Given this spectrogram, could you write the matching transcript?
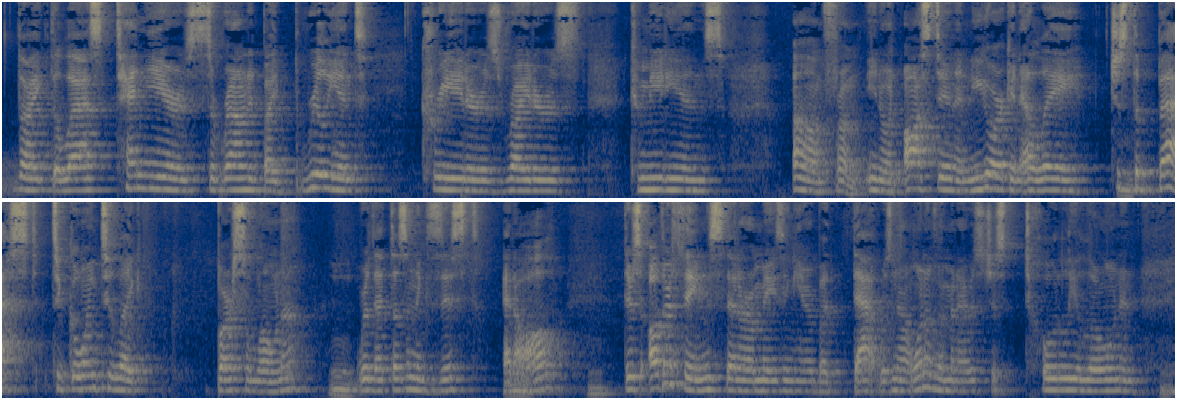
like the last ten years surrounded by brilliant creators, writers, comedians um, from you know in Austin and New York and L.A. Just the mm. best to going to like Barcelona, mm. where that doesn't exist at mm. all. There's other things that are amazing here, but that was not one of them. And I was just totally alone and mm.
